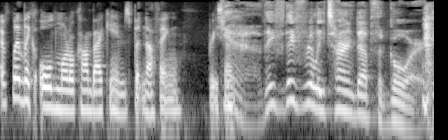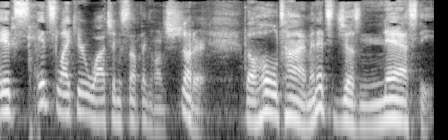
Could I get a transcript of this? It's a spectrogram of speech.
I've played like old Mortal Kombat games, but nothing Yeah, they've they've really turned up the gore. It's it's like you're watching something on Shudder the whole time, and it's just nasty.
